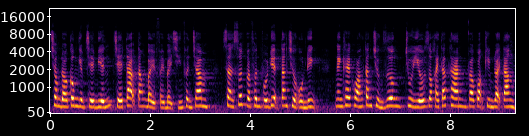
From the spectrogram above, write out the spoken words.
Trong đó công nghiệp chế biến, chế tạo tăng 7,79%, sản xuất và phân phối điện tăng trưởng ổn định, ngành khai khoáng tăng trưởng dương, chủ yếu do khai thác than và quặng kim loại tăng.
